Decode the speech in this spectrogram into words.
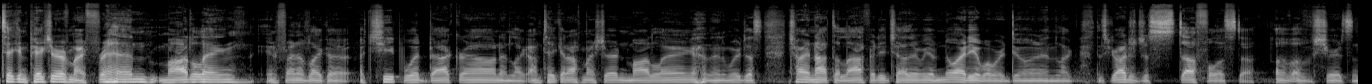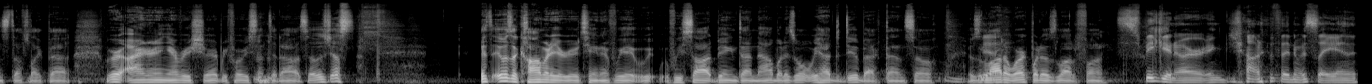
taking picture of my friend modeling in front of like a, a cheap wood background and like I'm taking off my shirt and modeling and then we're just trying not to laugh at each other. We have no idea what we're doing and like this garage is just stuff full of stuff of, of shirts and stuff like that. We were ironing every shirt before we sent mm-hmm. it out. So it was just it, it was a comedy routine if we, we if we saw it being done now, but it's what we had to do back then. So it was a Yeah. lot of work, but it was a lot of fun. Speaking of ironing, Jonathan was saying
